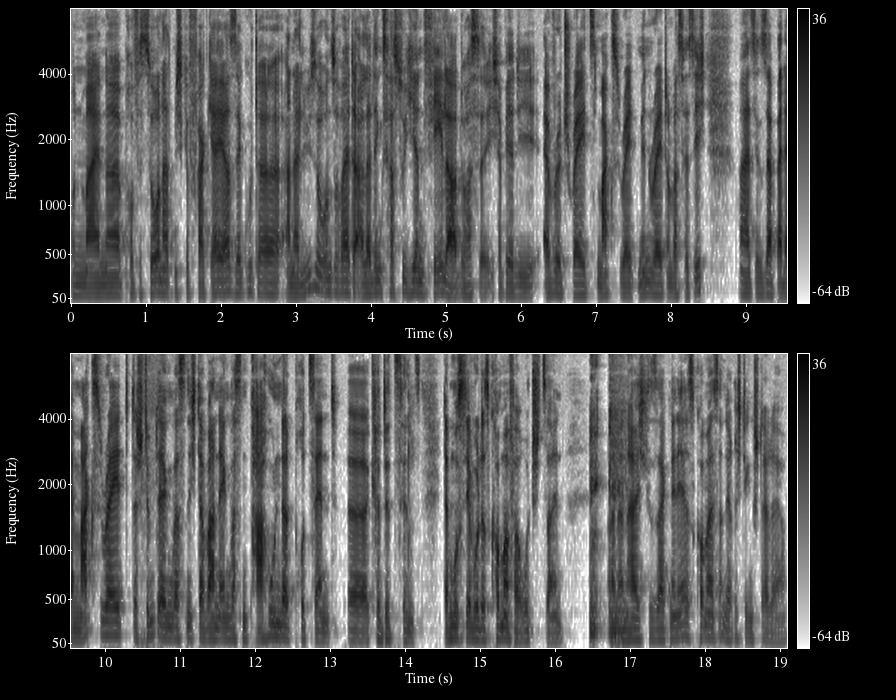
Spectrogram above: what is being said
Und meine Professorin hat mich gefragt, ja, ja, sehr gute Analyse und so weiter. Allerdings hast du hier einen Fehler. Du hast, ich habe ja die Average Rates, Max Rate, Min Rate und was weiß ich. Und dann hat sie gesagt, bei der Max Rate, da stimmt irgendwas nicht. Da waren irgendwas ein paar hundert Prozent äh, Kreditzins. Da muss ja wohl das Komma verrutscht sein. Und dann habe ich gesagt, nee, nee, das Komma ist an der richtigen Stelle, ja.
